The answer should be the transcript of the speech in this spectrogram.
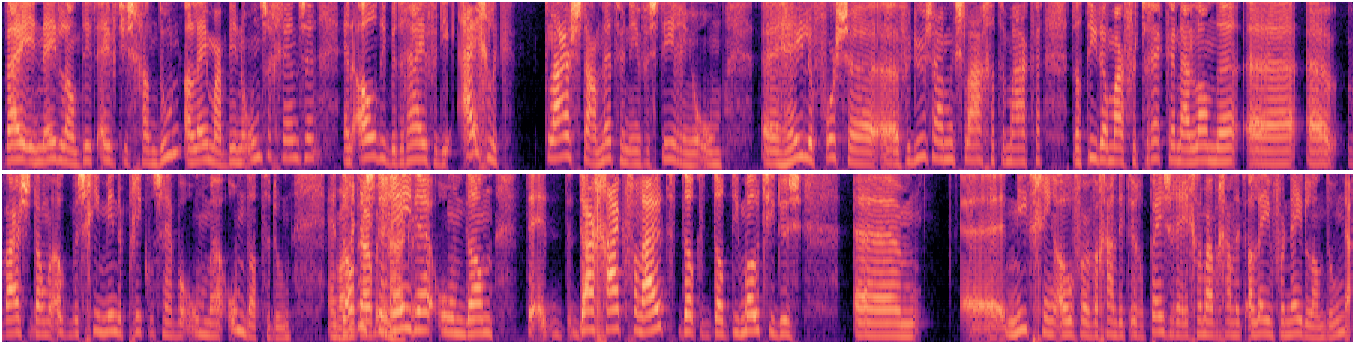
wij in Nederland dit eventjes gaan doen, alleen maar binnen onze grenzen. En al die bedrijven die eigenlijk klaarstaan met hun investeringen om uh, hele forse uh, verduurzamingsslagen te maken, dat die dan maar vertrekken naar landen uh, waar ze dan ook misschien minder prikkels hebben om, om dat te doen. En Mag dat is de reden om dan, te, daar ga ik vanuit dat, dat die motie dus uh, niet ging over we gaan dit Europees regelen, maar we gaan dit alleen voor Nederland doen. Ja.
